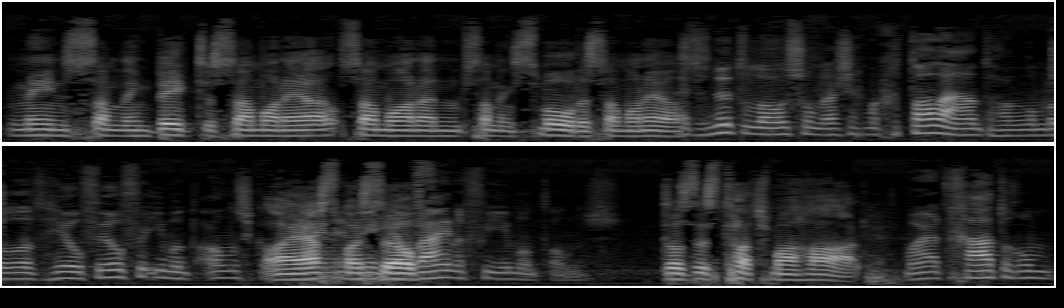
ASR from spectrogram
means something big to someone else, someone and something small to someone Het else. is nutteloos om daar zeg maar getallen aan te hangen, omdat het heel veel voor iemand anders kan I zijn en myself- heel weinig voor iemand anders. Does this touch my heart? Maar het gaat erom,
